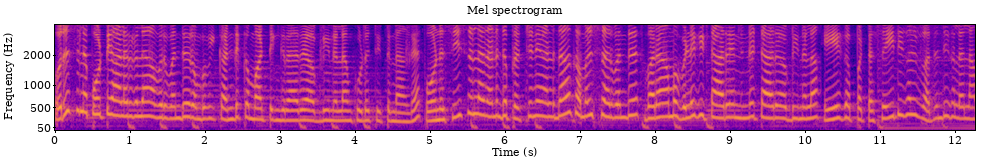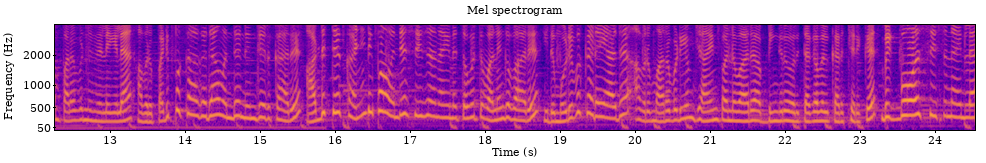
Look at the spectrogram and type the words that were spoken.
ஒரு சில போட்டியாளர்களை அவர் வந்து ரொம்ப ரொம்பவே கண்டுக்க மாட்டேங்கிறாரு அப்படின்னு எல்லாம் கூட திட்டுனாங்க. போன சீசன்ல நடந்த பிரச்சனையால தான் கமல் சார் வந்து வராம விலகிட்டாரு நின்னுட்டாரு அப்படின்னு எல்லாம் ஏகப்பட்ட செய்திகள் வதந்திகள் எல்லாம் பரவின நிலையில அவர் படிப்புக்காக தான் வந்து நின்று இருக்காரு அடுத்து கண்டிப்பா வந்து சீசன் நைனை தொகுத்து வழங்குவாரு. இது முடிவு கிடையாது. அவர் மறுபடியும் ஜாயின் பண்ணுவாரு அப்படிங்கிற ஒரு தகவல் கிடைச்சிருக்கு. பிக் பாஸ் சீசன் நைன்ல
